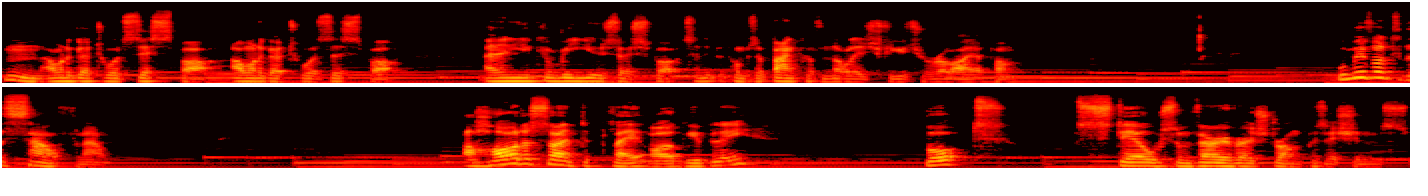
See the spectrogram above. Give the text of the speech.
hmm, I want to go towards this spot. I want to go towards this spot and then you can reuse those spots and it becomes a bank of knowledge for you to rely upon. We'll move on to the south now. A harder side to play, arguably, but still some very, very strong positions.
